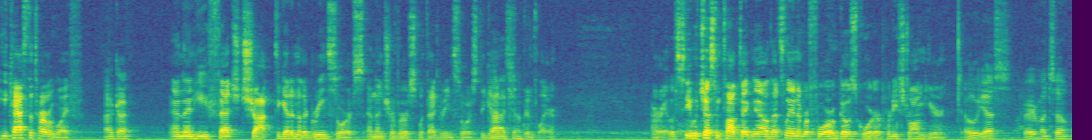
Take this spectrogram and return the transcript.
he cast the Tarmogoyf, Okay. and then he fetched Shock to get another green source, and then traversed with that green source to get Gotcha. Grim Flare. All right, let's see what Justin top deck now. That's land number four, Ghost Quarter, pretty strong here. Oh yes, very much so.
